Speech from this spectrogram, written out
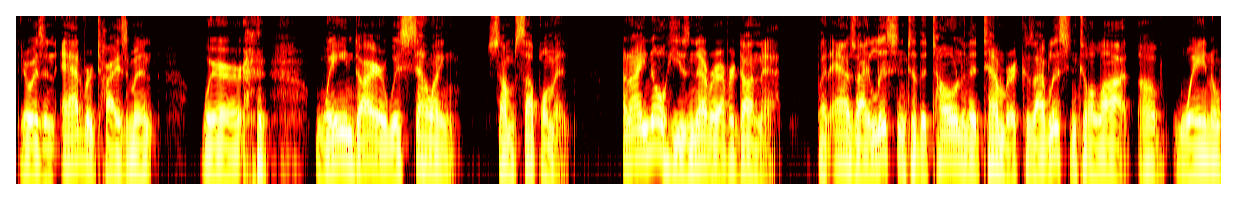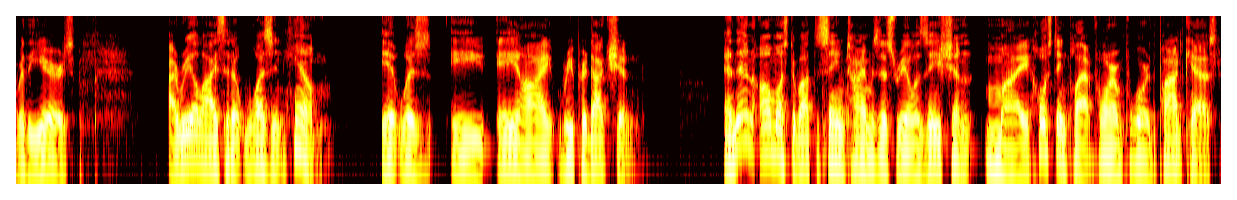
there was an advertisement where Wayne Dyer was selling some supplement. And I know he's never ever done that. But as I listened to the tone and the timbre, because I've listened to a lot of Wayne over the years, I realized that it wasn't him. It was a AI reproduction and then, almost about the same time as this realization, my hosting platform for the podcast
